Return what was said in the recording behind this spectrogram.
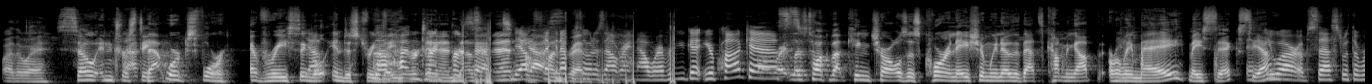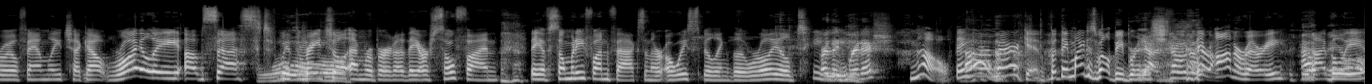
By the way, so interesting. That works for every single Yep. industry that you're in, doesn't it? Yep. Second 100. episode is out right now wherever you get your podcast. All right, let's talk about King Charles's coronation. We know that that's coming up early May, May 6th. If yeah. you are obsessed with the royal family, check out Royally Obsessed with Rachel and Roberta. They are so fun. they have so many fun facts and they're always spilling the royalty. Are they British? No, they are oh. American, but they might as well be British. Yeah, totally. They're honorary, I believe.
